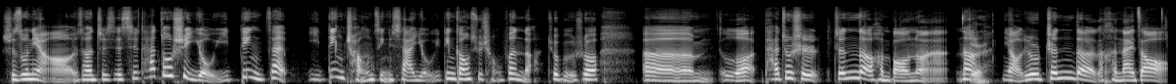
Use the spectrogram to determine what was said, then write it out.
始祖鸟，像这些，其实它都是有一定在一定场景下有一定刚需成分的。就比如说，呃，鹅，它就是真的很保暖；那鸟就是真的很耐造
